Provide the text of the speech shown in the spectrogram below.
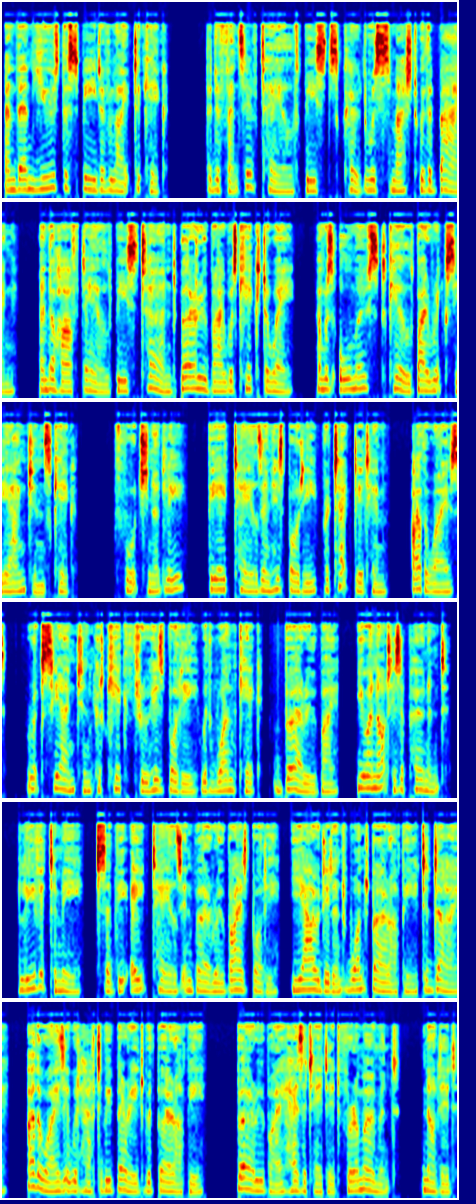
and then used the speed of light to kick. The defensive tailed beast's coat was smashed with a bang, and the half-tailed beast turned Berubai was kicked away, and was almost killed by Rixianchan's kick. Fortunately, the eight tails in his body protected him, otherwise, Ruxianchen could kick through his body with one kick. Berubai, you are not his opponent, leave it to me, said the eight tails in Berubai's body. Yao didn't want Berubai to die, otherwise it would have to be buried with Berubai. Berubai hesitated for a moment, nodded,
